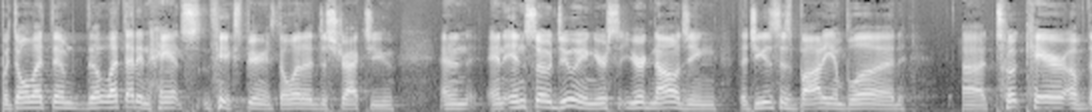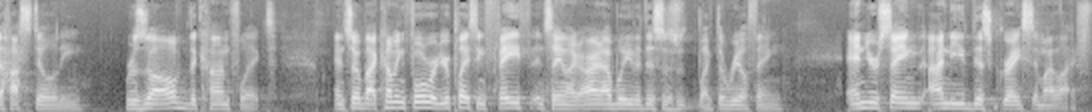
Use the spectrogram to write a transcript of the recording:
But don't let them let that enhance the experience. Don't let it distract you. And, and in so doing, you're, you're acknowledging that Jesus' body and blood uh, took care of the hostility, resolved the conflict. And so by coming forward, you're placing faith and saying, like, all right, I believe that this is like the real thing. And you're saying, I need this grace in my life.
